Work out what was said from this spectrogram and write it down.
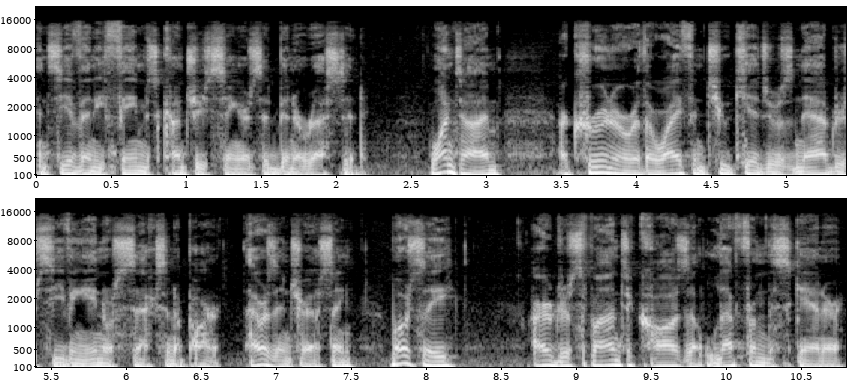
and see if any famous country singers had been arrested. One time, a crooner with a wife and two kids was nabbed receiving anal sex in a park. That was interesting. Mostly, I would respond to calls that leapt from the scanner,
